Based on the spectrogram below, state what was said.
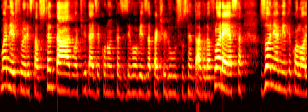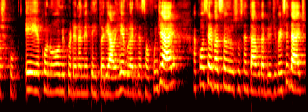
manejo florestal sustentável, atividades econômicas desenvolvidas a partir do uso sustentável da floresta, zoneamento ecológico e econômico, ordenamento territorial e regularização fundiária, a conservação e o sustentável da biodiversidade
